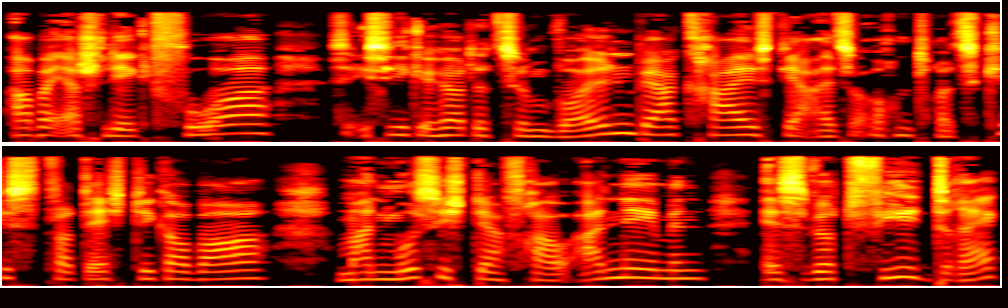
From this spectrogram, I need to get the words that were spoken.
Aber er schlägt vor, sie, gehörte zum Wollenberg-Kreis, der also auch ein Trotzkist-Verdächtiger war. Man muss sich der Frau annehmen. Es wird viel Dreck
